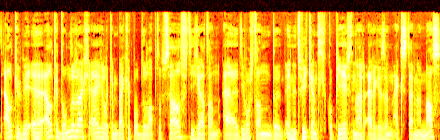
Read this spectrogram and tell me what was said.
elke, uh, elke donderdag eigenlijk een backup op de laptop zelf. Die, gaat dan, uh, die wordt dan de, in het weekend gekopieerd naar ergens een externe NAS.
